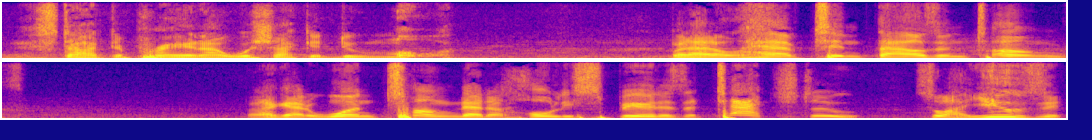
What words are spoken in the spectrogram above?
And I start to pray and I wish I could do more but I don't have 10,000 tongues. But I got one tongue that the Holy Spirit is attached to, so I use it.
